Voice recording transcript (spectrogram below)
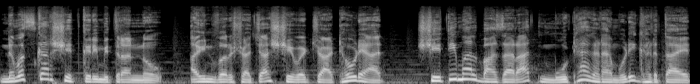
नमस्कार शेतकरी मित्रांनो. ऐन वर्षाच्या शेवटच्या आठवड्यात शेतीमाल बाजारात मोठ्या घडामोडी घडतायत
